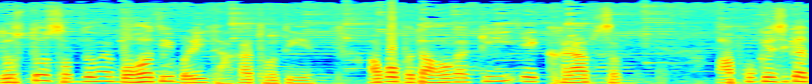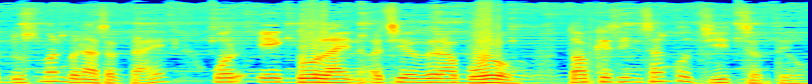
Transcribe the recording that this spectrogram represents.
दोस्तों, शब्दों में बहुत ही बड़ी ताकत होती है। आपको पता होगा कि एक खराब शब्द आपको किसी का दुश्मन बना सकता है और एक दो लाइन अच्छी अगर आप बोलो तो आप किसी इंसान को जीत सकते हो।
